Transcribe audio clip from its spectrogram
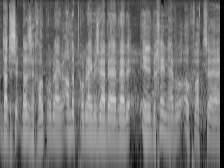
Dat is, dat is een groot probleem. Een ander probleem is, we hebben, we hebben in het begin hebben we ook wat eh,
